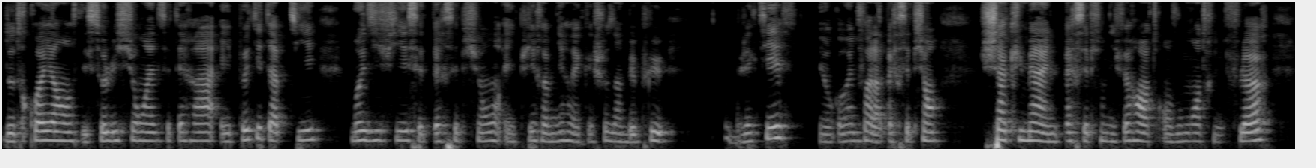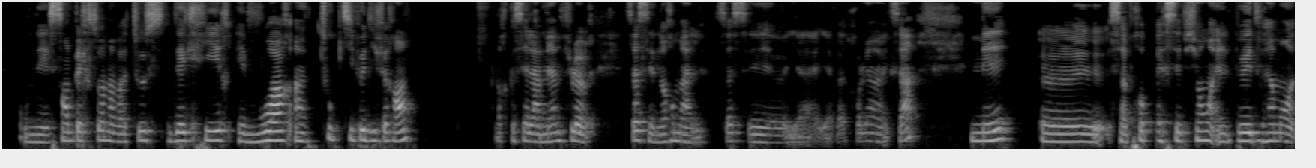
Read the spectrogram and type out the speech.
d'autres croyances, des solutions, etc. Et petit à petit modifier cette perception et puis revenir avec quelque chose d'un peu plus objectif. Et encore une fois, la perception, chaque humain a une perception différente. On vous montre une fleur, on est 100 personnes, on va tous décrire et voir un tout petit peu différent, alors que c'est la même fleur. Ça, c'est normal. Ça, c'est, il euh, n'y a, a, pas de problème avec ça. Mais euh, sa propre perception, elle peut être vraiment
